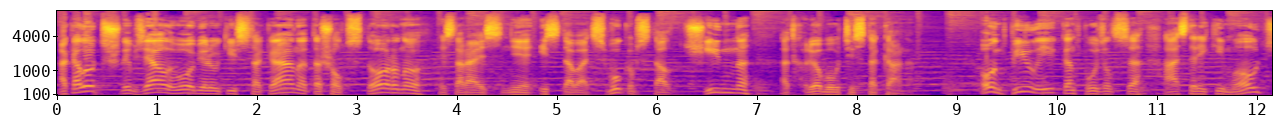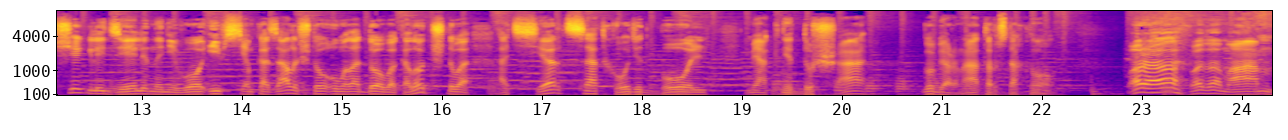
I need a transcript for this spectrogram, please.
А колодочный взял в обе руки стакан, отошел в сторону и, стараясь не издавать звуков, стал чинно отхлебывать из стакана. Он пил и конфузился, а старики молча глядели на него, и всем казалось, что у молодого колодочного от сердца отходит боль, мякнет душа. Губернатор вздохнул. «Пора по домам»,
